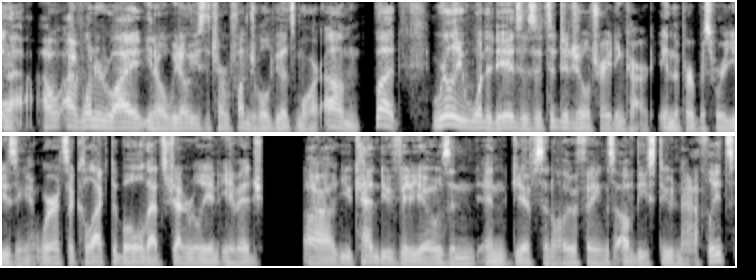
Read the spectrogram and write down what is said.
uh, I, have wondered why you know we don't use the term fungible goods more. Um, but really, what it is is it's a digital trading card in the purpose we're using it, where it's a collectible that's generally an image. Uh, you can do videos and and gifs and other things of these student athletes.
